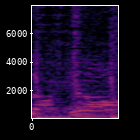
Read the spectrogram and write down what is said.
suck it all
